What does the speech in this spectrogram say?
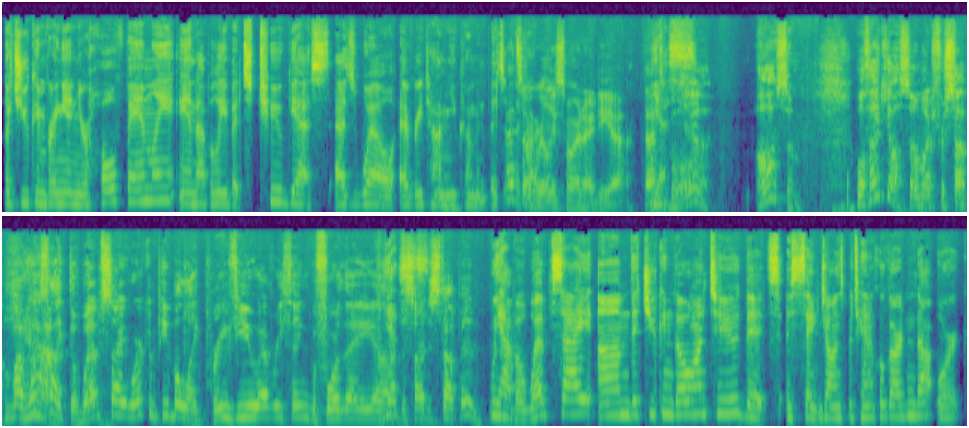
but you can bring in your whole family, and I believe it's two guests as well every time you come and visit. that's the a garden. really smart idea. That's Yes. cool. Yeah. Awesome. Well, thank you all so much for stopping by. What's like the website? Where can people like preview everything before they uh, Yes. decide to stop in? We have a website um, that you can go onto that's stjohnsbotanicalgarden.org.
